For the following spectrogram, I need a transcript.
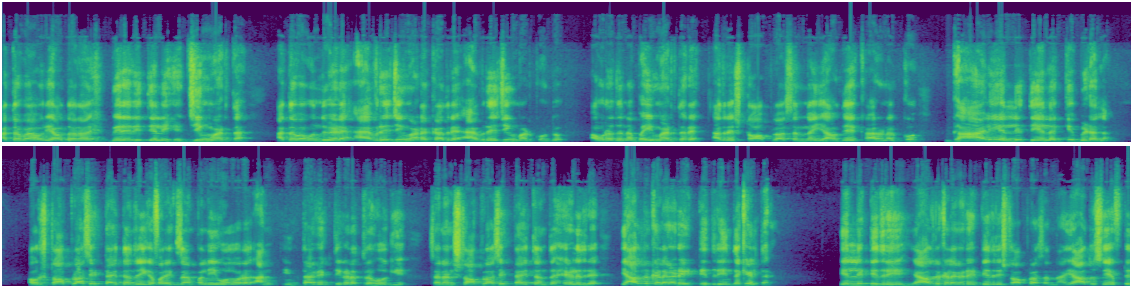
ಅಥವಾ ಅವ್ರು ಯಾವ್ದಾರ ಬೇರೆ ರೀತಿಯಲ್ಲಿ ಹೆಜ್ಜಿಂಗ್ ಮಾಡ್ತಾ, ಅಥವಾ ಒಂದು ವೇಳೆ ಆವ್ರೇಜಿಂಗ್ ಮಾಡೋಕ್ಕಾದರೆ ಆವ್ರೇಜಿಂಗ್ ಮಾಡಿಕೊಂಡು, ಅವರು ಅದನ್ನ ಬೈ ಮಾಡ್ತಾರೆ. ಆದರೆ ಸ್ಟಾಪ್ ಲಾಸ್ ಅನ್ನ ಯಾವುದೇ ಕಾರಣಕ್ಕೂ ಗಾಳಿಯಲ್ಲಿ ತೇಲಕ್ಕೆ ಬಿಡಲ್ಲ. ಅವ್ರು ಸ್ಟಾಪ್ ಲಾಸ್ ಇಟ್ಟಾಯ್ತು ಅಂದ್ರೆ ಈಗ ಫಾರ್ ಎಕ್ಸಾಂಪಲ್ ನೀವು ಹೋಗೋರ ಅನ್ ಇಂಥ ವ್ಯಕ್ತಿಗಳ ಹತ್ರ ಹೋಗಿ ಸರ್ ನನ್ ಸ್ಟಾಪ್ ಲಾಸ್ ಇಟ್ಟಾಯ್ತು ಅಂತ ಹೇಳಿದ್ರೆ ಯಾವ್ದ್ರ ಕೆಳಗಡೆ ಇಟ್ಟಿದ್ರಿ ಅಂತ ಕೇಳ್ತಾರೆ. ಎಲ್ಲಿ ಇಟ್ಟಿದ್ರಿ ಯಾವ್ದ್ರ ಕೆಳಗಡೆ ಇಟ್ಟಿದ್ರಿ ಸ್ಟಾಪ್ ಲಾಸ್ ಅನ್ನ? ಯಾವ್ದು ಸೇಫ್ಟಿ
